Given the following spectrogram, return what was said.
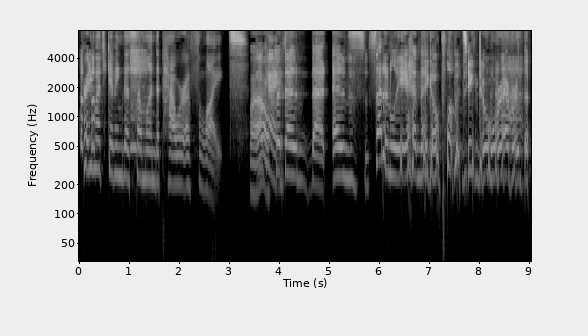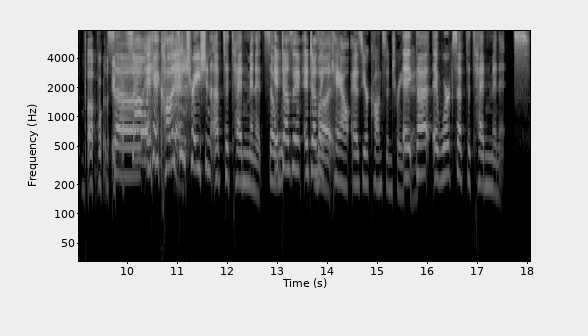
pretty much giving the someone the power of flight. Wow. Okay. But then that ends suddenly and they go plummeting to wherever the bubble where So. So, it's okay, a concentration up to 10 minutes. So it doesn't it doesn't count as your concentration it got it works up to 10 minutes.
